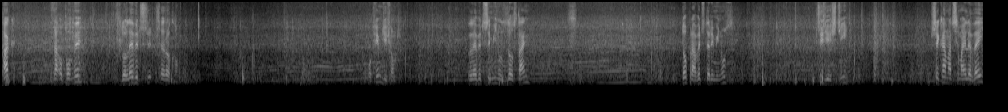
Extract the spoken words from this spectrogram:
hak, za opony, do lewy 3, szeroko. 80. Lewy 3 minus, zostań. Do prawy 4 minus. 30. Szykana trzymaj lewej,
